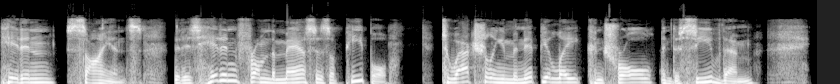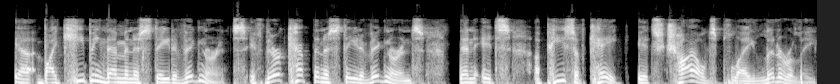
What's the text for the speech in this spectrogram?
hidden science that is hidden from the masses of people to actually manipulate, control, and deceive them uh, by keeping them in a state of ignorance. If they're kept in a state of ignorance, then it's a piece of cake. It's child's play, literally,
